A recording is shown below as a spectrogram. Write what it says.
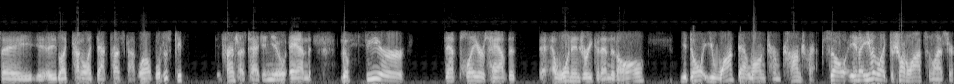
say eh, like kind of like Dak Prescott. Well, we'll just keep franchise tagging you, and the fear that players have that eh, one injury could end it all. You don't. You want that long term contract. So you know, even like Deshaun Watson last year,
